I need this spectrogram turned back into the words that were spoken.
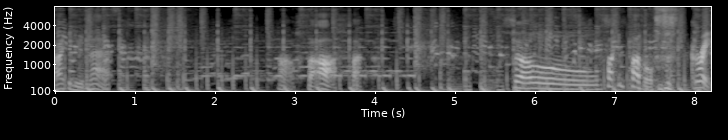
I can do that. Oh, fu oh, fuck. So, fucking puzzles. Great.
